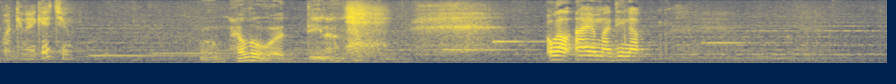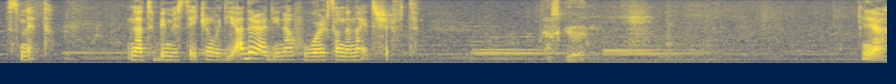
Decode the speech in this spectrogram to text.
What can I get you? Well, hello, Adina. Well, I am Adina Smith. Not to be mistaken with the other Adina who works on the night shift. That's good. Yeah.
